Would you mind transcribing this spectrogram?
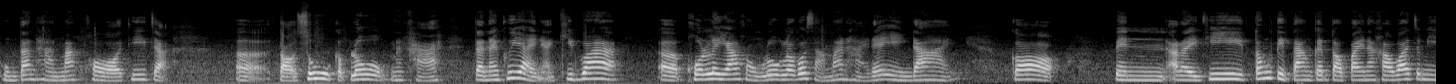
ภูมิต้านทานมากพอที่จะต่อสู้กับโรคนะคะ แต่ในผู้ใหญ่เนี่ยคิดว่าพ้นระยะของโรคแล้วก็สามารถหายได้เองได้ ก็ เป็นอะไรที่ต้องติดตามกันต่อไปนะคะ ว่าจะมี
